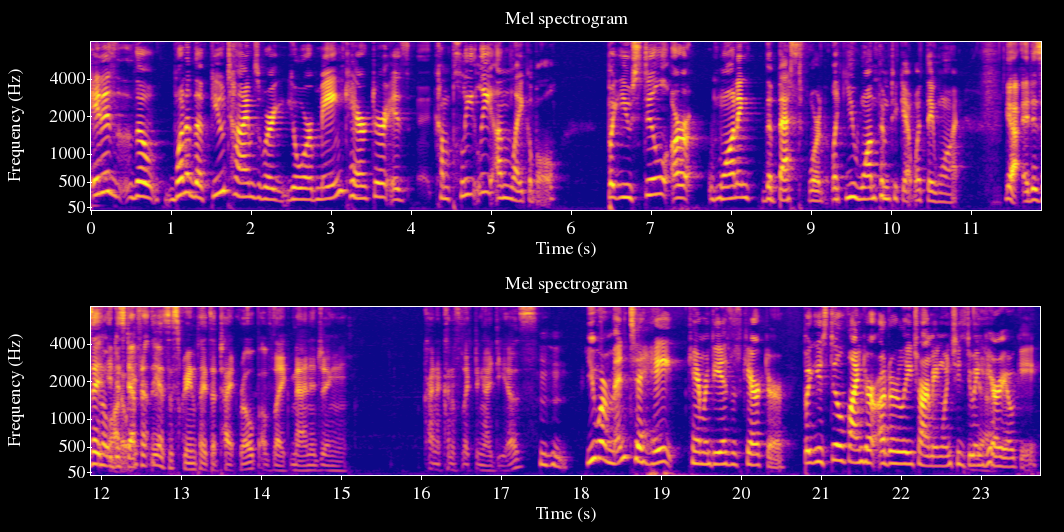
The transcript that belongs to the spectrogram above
It is the one of the few times where your main character is completely unlikable, but you still are wanting the best for them. Like you want them to get what they want. Yeah, it is. A, a it lot ways. definitely as a screenplay, it's a tightrope of like managing kind of conflicting ideas. You are meant to hate Cameron Diaz's character, but you still find her utterly charming when she's doing Yeah. karaoke.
